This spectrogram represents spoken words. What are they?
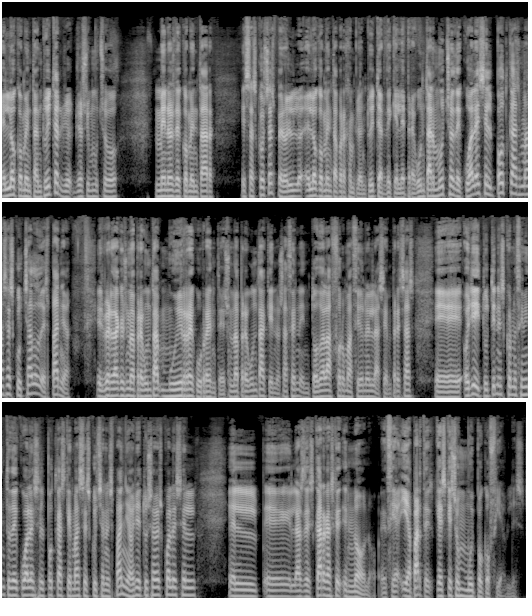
él lo comenta en Twitter, yo, yo soy mucho menos de comentar esas cosas, pero él, lo comenta, por ejemplo, en Twitter, de que le preguntan mucho de cuál es el podcast más escuchado de España. Es verdad que es una pregunta muy recurrente, es una pregunta que nos hacen en toda la formación en las empresas. Eh, oye, ¿y tú tienes conocimiento de cuál es el podcast que más se escucha en España? Oye, ¿tú sabes cuál es el, el eh, las descargas que... No, no. Y aparte, que es que son muy poco fiables.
